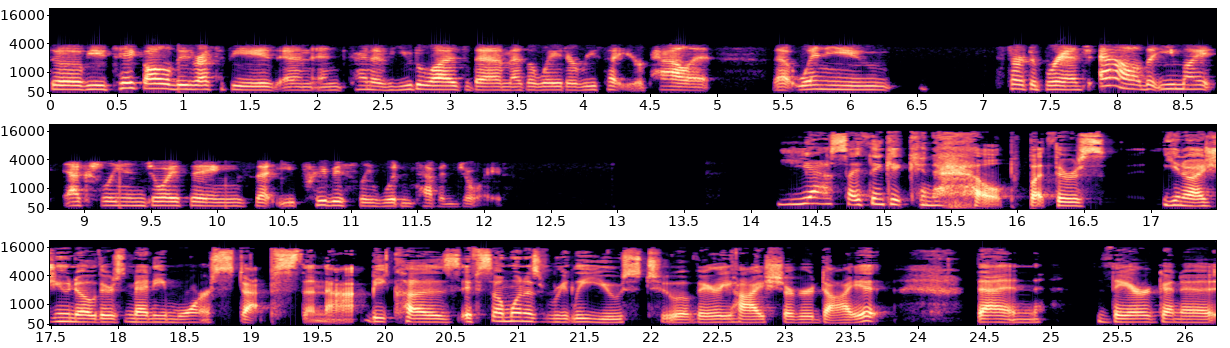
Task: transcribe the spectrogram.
So if you take all of these recipes and and kind of utilize them as a way to reset your palate that when you start to branch out that you might actually enjoy things that you previously wouldn't have enjoyed. Yes, I think it can help, but there's you know, as you know, there's many more steps than that because if someone is really used to a very high sugar diet, then they're gonna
